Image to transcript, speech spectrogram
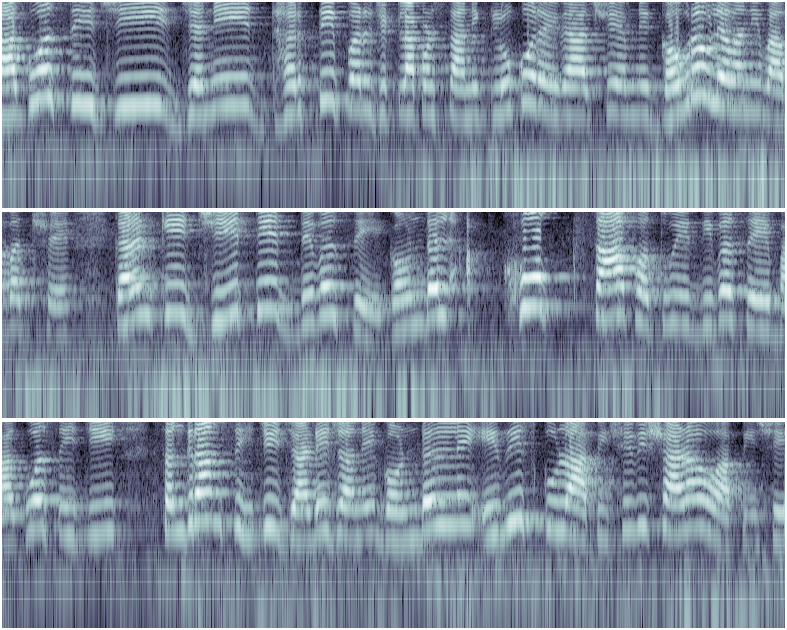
ભાગવતસિંહજી જેની ધરતી પર જેટલા પણ સ્થાનિક લોકો રહી રહ્યા છે, એમને ગૌરવ લેવાની બાબત છે, કારણ કે જે તે દિવસે ગોંડલ આખું સાફ હતું એ દિવસે. ભાગવતસિંહજી, સંગ્રામસિંહજી જાડેજાને ગોંડલને એવી સ્કૂલો આપી છે, એવી શાળાઓ આપી છે,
